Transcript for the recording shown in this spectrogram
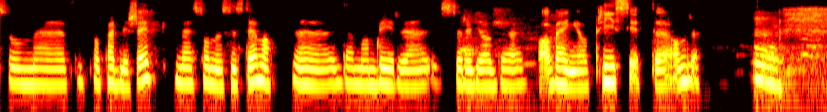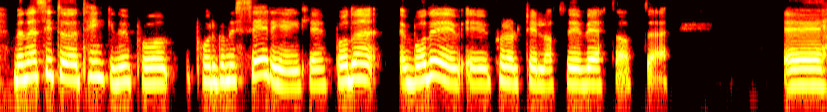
som er forferdelig skjer med sånne systemer, der man blir i større grad avhengig av prisgitt andre. Mm. Men jeg sitter og tenker nå på, på organisering, egentlig. Både, både i, i, forhold til at vi vet at eh,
